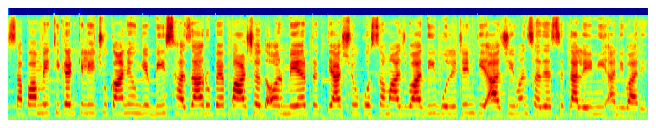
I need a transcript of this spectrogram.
सपा में टिकट के लिए चुकाने होंगे बीस हज़ार रुपए पार्षद और मेयर प्रत्याशियों को समाजवादी बुलेटिन की आजीवन सदस्यता लेनी अनिवार्य।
